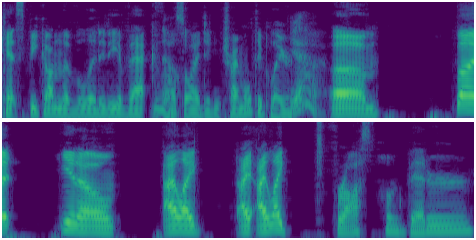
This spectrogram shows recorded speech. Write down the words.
can't speak on the validity of that because No. also I didn't try multiplayer. Yeah. Um, but you know, I like I I like Frostpunk better.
